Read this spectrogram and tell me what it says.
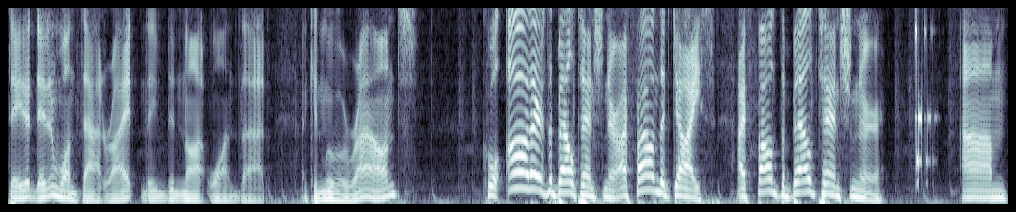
they, they didn't want that, right? They did not want that. I can move around. Cool. Oh, there's the belt tensioner. I found it, guys. I found the belt tensioner. Um,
